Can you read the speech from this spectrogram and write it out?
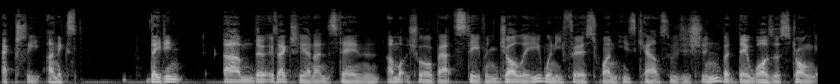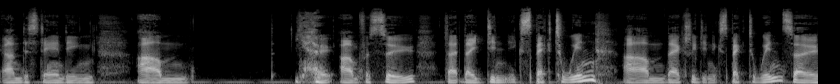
actually unexpected. They didn't um, there was actually an understanding. I'm not sure about Stephen Jolly when he first won his council position, but there was a strong understanding. Um, you know, um, for Sue, that they didn't expect to win. Um, they actually didn't expect to win. So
